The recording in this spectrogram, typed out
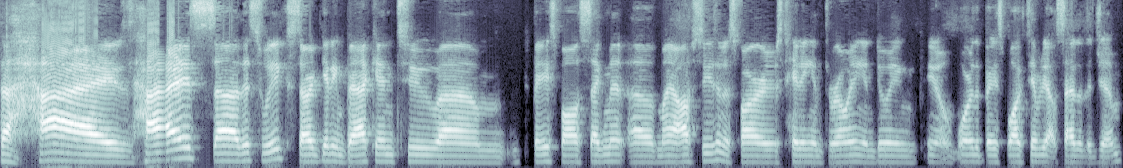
The highs, highs uh, this week. Started getting back into um, baseball segment of my off season as far as hitting and throwing and doing you know more of the baseball activity outside of the gym.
